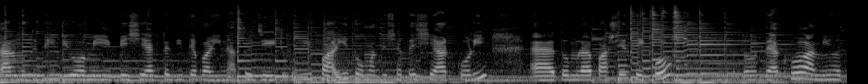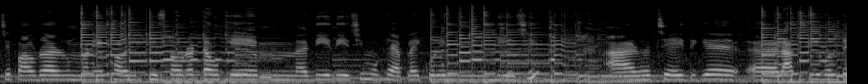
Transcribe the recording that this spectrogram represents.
তার মধ্যে ভিডিও আমি বেশি একটা দিতে পারি না। তো যেইটুকুনি পারি তোমাদের সাথে শেয়ার করি। তোমরা পাশে থেকো। তো দেখো, আমি হচ্ছে পাউডার মানে ফেস পাউডারটা ওকে দিয়ে দিয়েছি, মুখে অ্যাপ্লাই করে দিয়েছি। আর হচ্ছে এইদিকে রাত্রি বলতে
